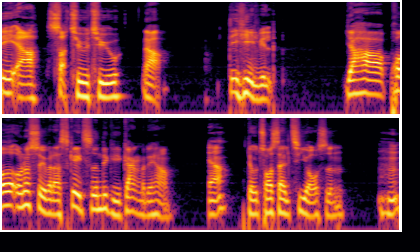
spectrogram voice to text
Det er så 2020. Ja. Det er helt vildt. Jeg har prøvet at undersøge, hvad der er sket, siden det gik i gang med det her. Ja. Det var trods alt 10 år siden. Mhm.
